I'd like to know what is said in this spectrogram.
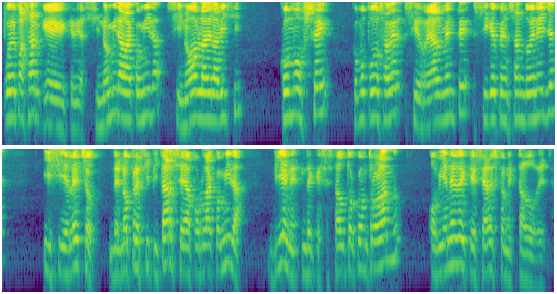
puede pasar que, que, si no mira la comida, si no habla de la bici, ¿cómo sé, cómo puedo saber si realmente sigue pensando en ella y si el hecho de no precipitarse a por la comida viene de que se está autocontrolando o viene de que se ha desconectado de ella?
